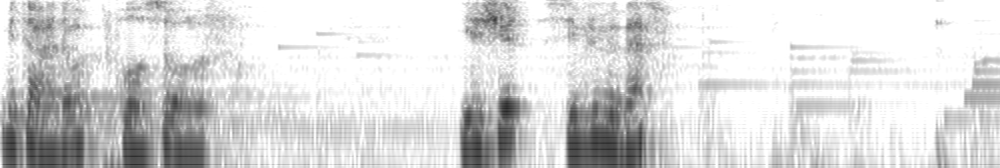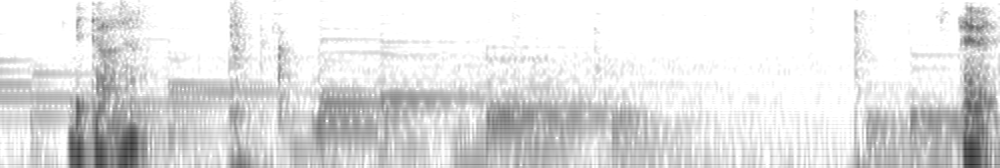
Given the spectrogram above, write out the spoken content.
Bir tane de olsa olur. Yeşil sivri biber. Bir tane. Evet.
